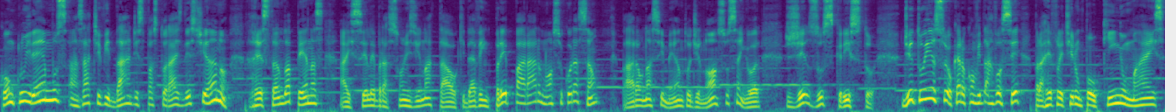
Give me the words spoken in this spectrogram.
concluiremos as atividades pastorais deste ano, restando apenas as celebrações de Natal que devem preparar o nosso coração para o nascimento de nosso Senhor Jesus Cristo. Dito isso, eu quero convidar você para refletir um pouquinho mais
